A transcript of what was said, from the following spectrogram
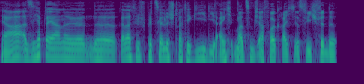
Ja, also ich habe da ja eine, eine relativ spezielle Strategie, die eigentlich immer ziemlich erfolgreich ist, wie ich finde.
